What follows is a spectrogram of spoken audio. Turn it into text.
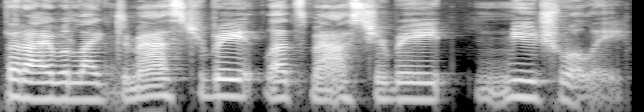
but I would like to masturbate. Let's masturbate mutually.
